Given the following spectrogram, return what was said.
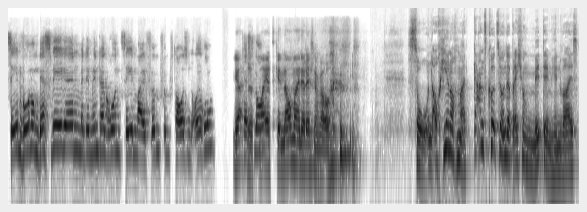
Zehn Wohnungen deswegen mit dem Hintergrund 10 mal 5, 5000 Euro. Ja, Cashflow. das war jetzt genau meine Rechnung auch. So, und auch hier nochmal ganz kurze Unterbrechung mit dem Hinweis,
